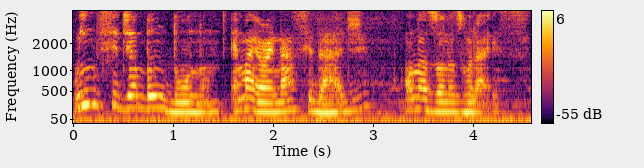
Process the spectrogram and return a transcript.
O índice de abandono é maior na cidade ou nas zonas rurais?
